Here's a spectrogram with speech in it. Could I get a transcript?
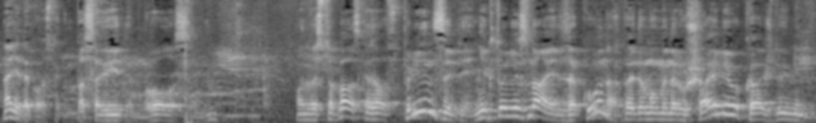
знаете, такого с таким басовитым голосом, он выступал и сказал, в принципе, никто не знает закона, поэтому мы нарушаем его каждую минуту.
